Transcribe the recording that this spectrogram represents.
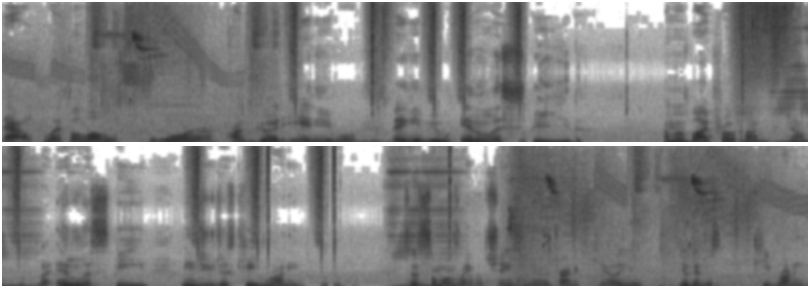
Now, with a level 4 on good and evil, they give you endless speed. I'm gonna buy Proton Jump, but endless speed means you just keep running. So if someone's like chasing you or trying to kill you, you can just keep running.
